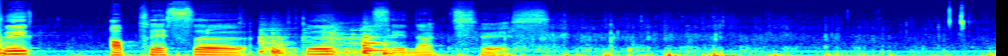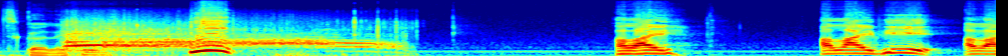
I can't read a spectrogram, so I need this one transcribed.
คลิก oppressor คลิก synapses เกิดอะไรขึ้นอะไร อะไรพี่ อะไร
